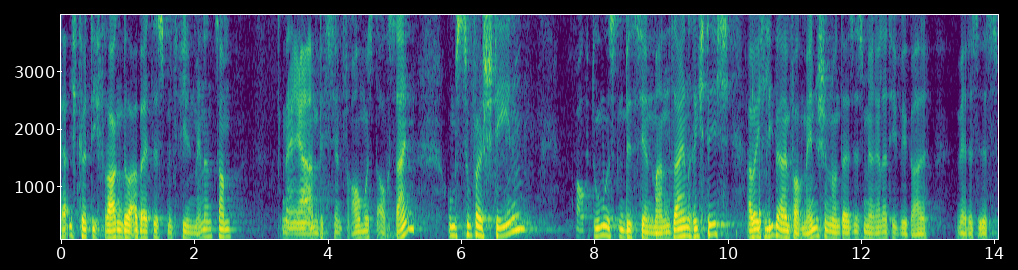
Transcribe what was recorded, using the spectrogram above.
ja. ich könnte dich fragen, du arbeitest mit vielen Männern zusammen. Naja, ein bisschen Frau musst auch sein um es zu verstehen. Auch du musst ein bisschen Mann sein, richtig. Aber ich liebe einfach Menschen und da ist es mir relativ egal, wer das ist.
